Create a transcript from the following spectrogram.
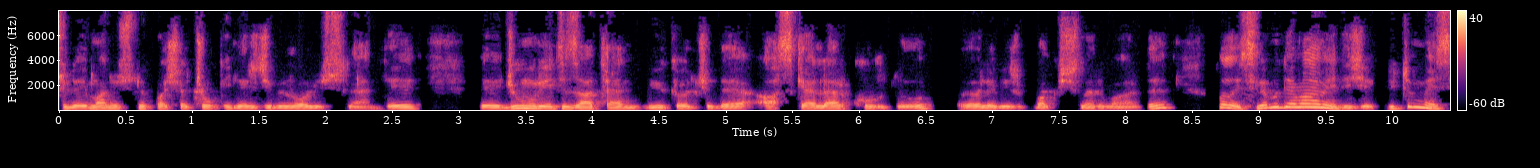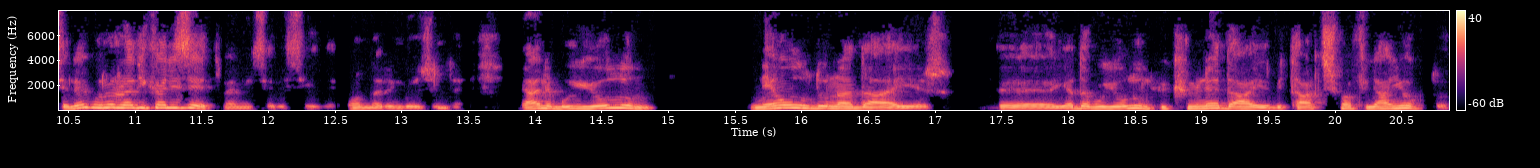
Süleyman Hüsnü Paşa çok ilerici bir rol üstlendi. E, Cumhuriyeti zaten büyük ölçüde askerler kurdu. Öyle bir bakışları vardı. Dolayısıyla bu devam edecek. Bütün mesele bunu radikalize etme meselesiydi onların gözünde. Yani bu yolun ne olduğuna dair e, ya da bu yolun hükmüne dair bir tartışma falan yoktu.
